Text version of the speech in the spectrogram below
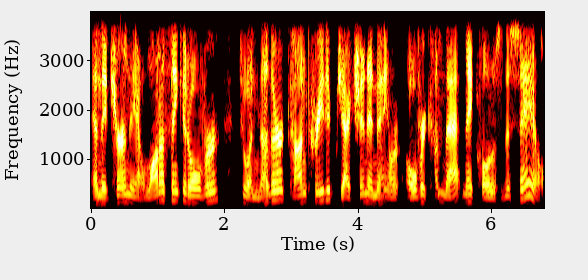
and they turn, they want to think it over to another concrete objection and they overcome that and they close the sale.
